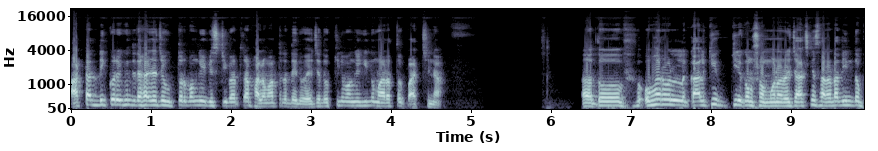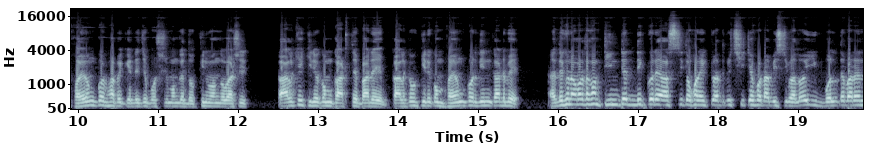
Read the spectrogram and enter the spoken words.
আটটার দিক করে কিন্তু দেখা যাচ্ছে উত্তরবঙ্গে বৃষ্টিপাতটা ভালো মাত্রাতে রয়েছে। দক্ষিণবঙ্গে কিন্তু মারাত্মক পাচ্ছি না। তো ওভারঅল কালকে কীরকম সম্ভাবনা রয়েছে? আজকে সারাটা দিন তো ভয়ঙ্কর ভাবে কেটেছে পশ্চিমবঙ্গে দক্ষিণবঙ্গবাসীর। কালকে কীরকম কাটতে পারে? কালকেও কীরকম ভয়ঙ্কর দিন কাটবে? দেখুন, আমরা তখন তিনটের দিক করে আসছি, তখন একটু একটু ছিটে ফোটা বৃষ্টিপাত। ওই বলতে পারেন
